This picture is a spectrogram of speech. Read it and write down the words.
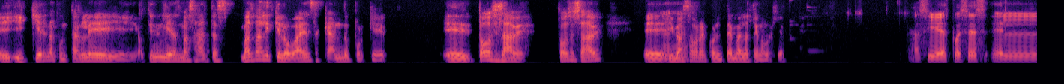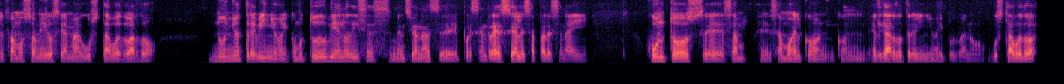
y quieren apuntarle o tienen miras más altas, más vale que lo vayan sacando porque eh, todo se sabe, todo se sabe, eh, y más ahora con el tema de la tecnología. Así es, pues es el famoso amigo se llama Gustavo Eduardo Nuño Treviño, y como tú bien lo dices, mencionas, eh, pues en redes sociales aparecen ahí juntos Samuel con, con, Edgardo Treviño, y pues bueno, Gustavo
